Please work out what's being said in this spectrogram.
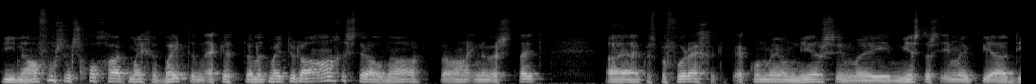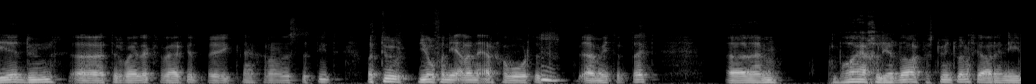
die navorsingsgogga het my gebyt en ek het hulle het my toe daar aangestel na daar universiteit. Uh, ek was bevoorreg ek, ek kon my honeurs en my meesters en my PhD doen uh, terwyl ek gewerk het by Kleingraan Instituut wat toe deel van die LNR geword het mm. uh, met ter tyd. Ehm um, baie geleer daar. Ek was 22 jaar in die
